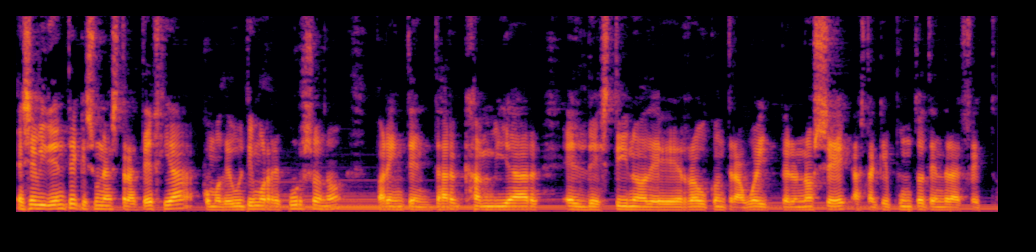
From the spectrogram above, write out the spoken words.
es evidente que es una estrategia como de último recurso, ¿no? Para intentar cambiar el destino de Roe contra Wade, pero no sé hasta qué punto tendrá efecto.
